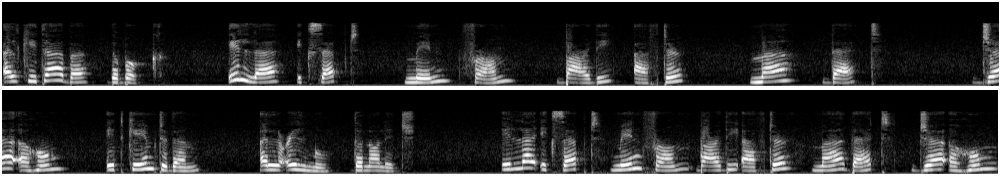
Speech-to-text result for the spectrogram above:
Al-Kitaba, the book, illa, except, min, from, bardi, after, ma, that, ja'ahum, it came to them, al-ilmu, the knowledge. Illa except min from bardi after, ma that, ja'ahum,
